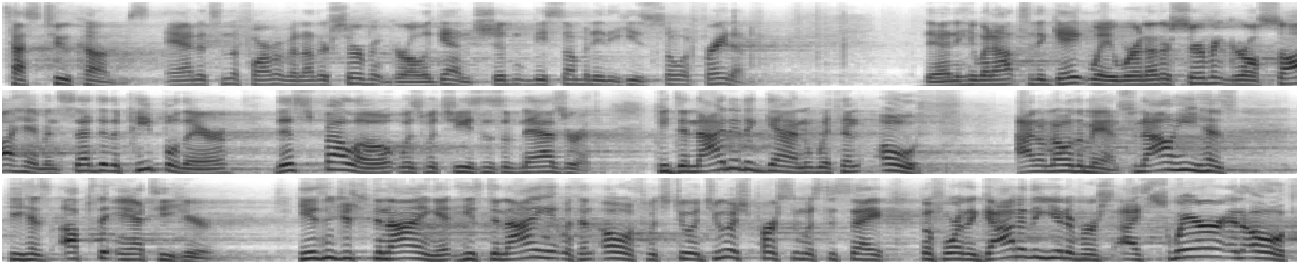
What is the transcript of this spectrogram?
Test two comes, and it's in the form of another servant girl. Again, shouldn't be somebody that he's so afraid of. Then he went out to the gateway where another servant girl saw him and said to the people there, This fellow was with Jesus of Nazareth. He denied it again with an oath. I don't know the man. So now he has, he has upped the ante here. He isn't just denying it, he's denying it with an oath, which to a Jewish person was to say, Before the God of the universe, I swear an oath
